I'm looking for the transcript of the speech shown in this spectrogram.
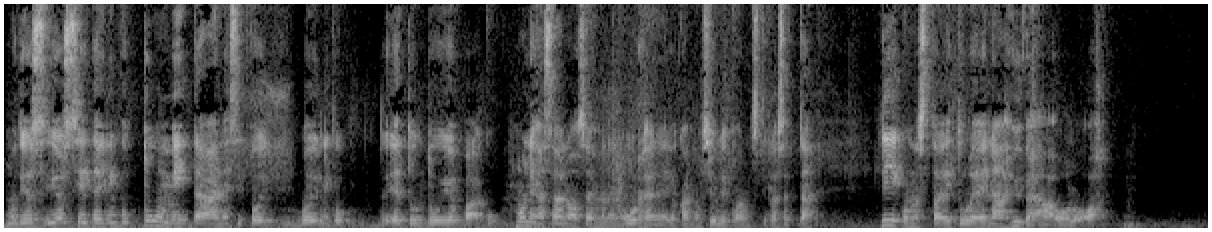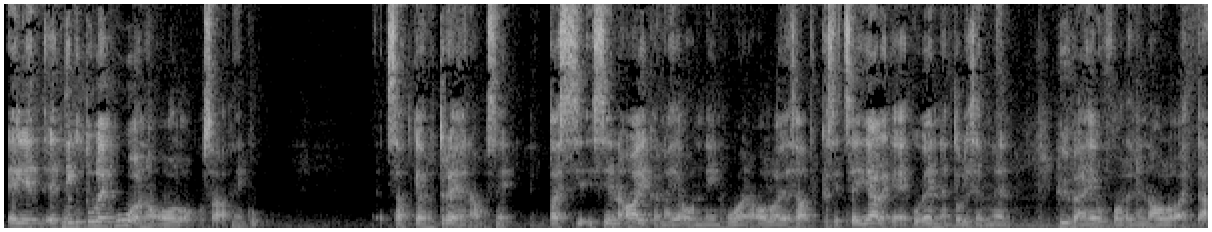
Mutta jos, jos siitä ei niinku tuu mitään, niin sitten voi, voi niinku ja tuntuu jopa, kun monihan sanoo semmoinen urheilija, joka on ylikuormitustilassa, että liikunnasta ei tule enää hyvää oloa. Hmm. Eli että et niinku tulee huono olo, kun sä oot, niinku, sä oot käynyt treenaamassa, niin, tai siinä aikana jo on niin huono olo, ja saatikka sitten sen jälkeen, kun ennen tuli semmoinen hyvä euforinen olo, että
